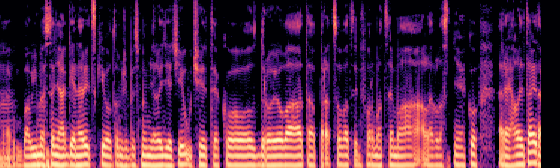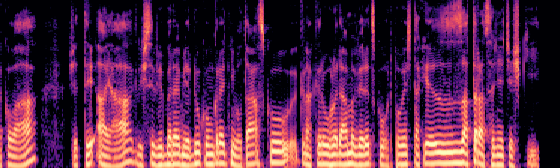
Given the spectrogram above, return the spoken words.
Hmm. Bavíme se nějak genericky o tom, že bychom měli děti učit jako zdrojovat a pracovat s informacemi, ale vlastně jako realita je taková, že ty a já, když si vybereme jednu konkrétní otázku, na kterou hledáme vědeckou odpověď, tak je zatraceně těžký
